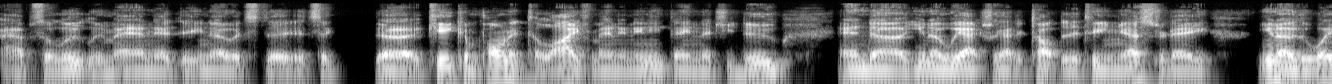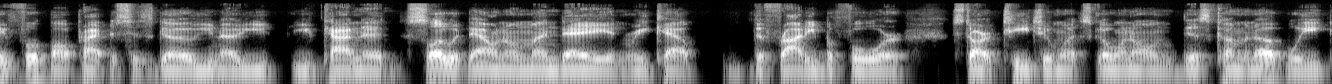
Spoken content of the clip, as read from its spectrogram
Absolutely, man. It you know it's the it's a uh, key component to life, man, in anything that you do. And uh, you know, we actually had to talk to the team yesterday you know the way football practices go you know you you kind of slow it down on monday and recap the friday before start teaching what's going on this coming up week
